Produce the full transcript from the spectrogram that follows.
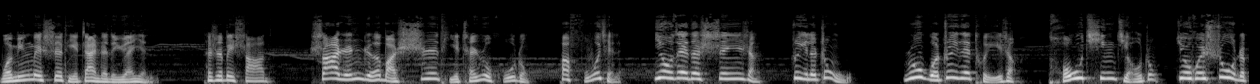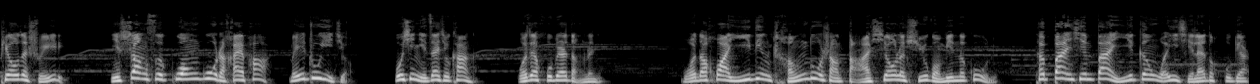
我明白尸体站着的原因了，他是被杀的。杀人者把尸体沉入湖中，怕浮起来，又在他身上坠了重物。如果坠在腿上，头轻脚重，就会竖着漂在水里。你上次光顾着害怕，没注意脚。不信你再去看看，我在湖边等着你。我的话一定程度上打消了徐广斌的顾虑，他半信半疑跟我一起来到湖边。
